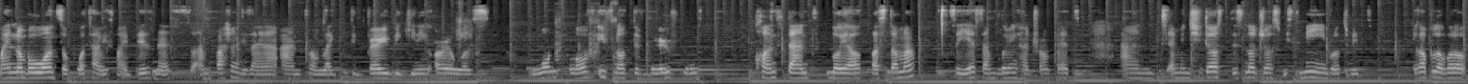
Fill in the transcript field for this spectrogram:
my number one supporter with my business. So I'm a fashion designer, and from like the very beginning, Ore was one of, if not the very first, constant loyal customer. So yes, I'm blowing her trumpet, and I mean she does this not just with me, but with a couple of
